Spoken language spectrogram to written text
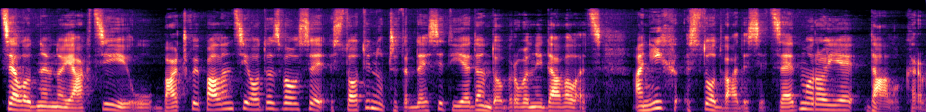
Celodnevnoj akciji u Bačkoj palanci odazvao se 141 dobrovoljni davalac, a njih 127 je dalo krv.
